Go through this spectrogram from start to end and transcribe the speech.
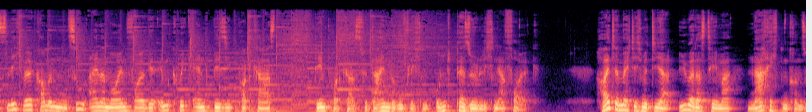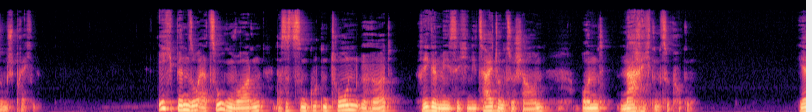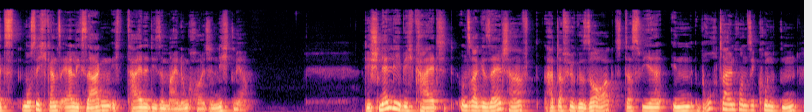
Herzlich willkommen zu einer neuen Folge im Quick and Busy Podcast, dem Podcast für deinen beruflichen und persönlichen Erfolg. Heute möchte ich mit dir über das Thema Nachrichtenkonsum sprechen. Ich bin so erzogen worden, dass es zum guten Ton gehört, regelmäßig in die Zeitung zu schauen und Nachrichten zu gucken. Jetzt muss ich ganz ehrlich sagen, ich teile diese Meinung heute nicht mehr. Die Schnelllebigkeit unserer Gesellschaft hat dafür gesorgt, dass wir in Bruchteilen von Sekunden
